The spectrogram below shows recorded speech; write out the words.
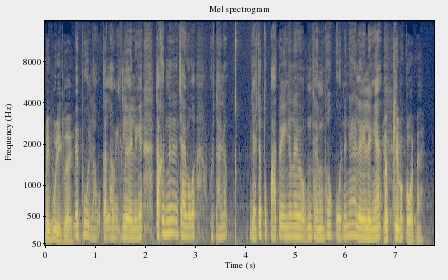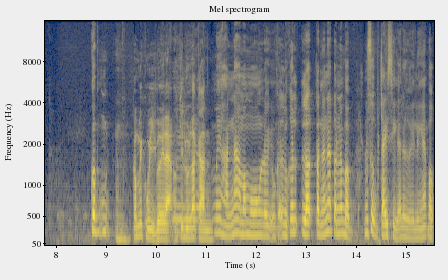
ไม่พูดอีกเลย ไม่พูดเรากับเราอีกเลยอะไรเงี้ยแต่ก็นึกในใจว่าอุ้ยตายแล้วอยากจะตบปากตัวเองจังเลยแบบสงสัยหลวงพ่อโกรธแน่ๆเลยอะไรเงี้ยแล้วคิดว่าโกรธไหมก็ก็ไม่คุยอีกเลยแหละเขาคิดรู้แล้วกัน ไม่หันหน้ามามองเลยแล้วก็แล้วตอนนั้นน่ะตอนนั้นแบบรู้สึกใจเสียเลยอะไรเงี้ยแบบ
